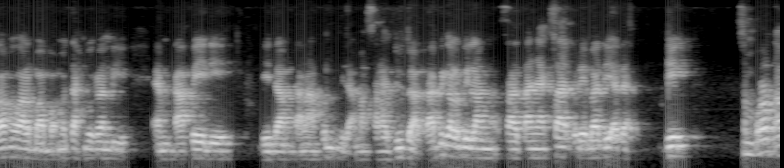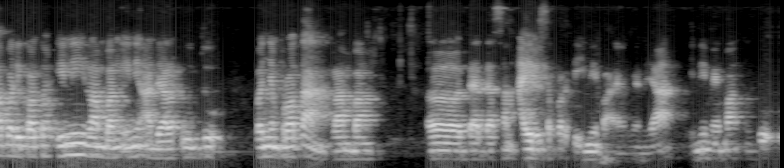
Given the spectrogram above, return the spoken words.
Kalau kalau Bapak mencampurkan di MKP di di dalam tanah pun tidak masalah juga. Tapi kalau bilang saya tanya saya pribadi ada di semprot apa di kotor ini lambang ini adalah untuk penyemprotan lambang e, tetesan air seperti ini Pak Emen ya. Ini memang untuk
